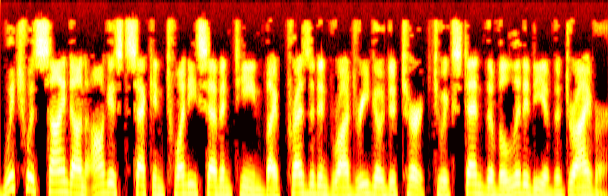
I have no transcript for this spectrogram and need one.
which was signed on August 2, 2017 by President Rodrigo Duterte to extend the validity of the driver's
